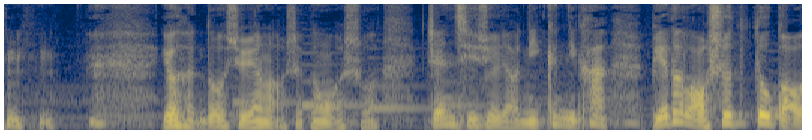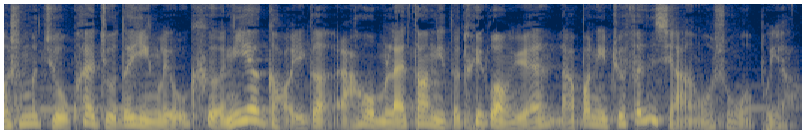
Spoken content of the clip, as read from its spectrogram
有很多学员老师跟我说：“珍奇学长，你跟你看别的老师都搞个什么九块九的引流课，你也搞一个，然后我们来当你的推广员，然后帮你去分享。”我说我不要。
